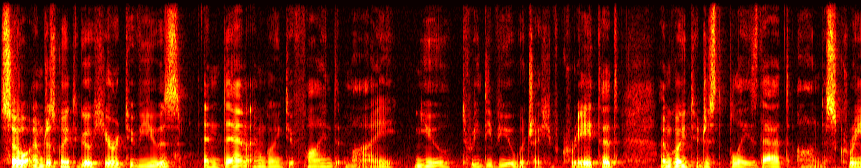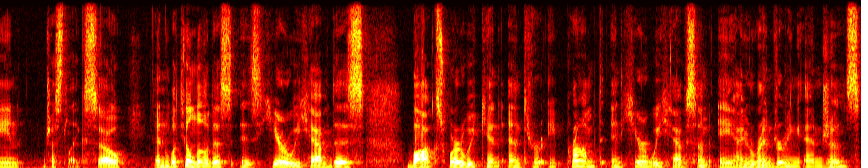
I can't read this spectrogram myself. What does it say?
So I'm just going to go here to views and then I'm going to find my new 3D view which I have created. I'm going to just place that on the screen just like so. And what you'll notice is here we have this box where we can enter a prompt and here we have some AI rendering engines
